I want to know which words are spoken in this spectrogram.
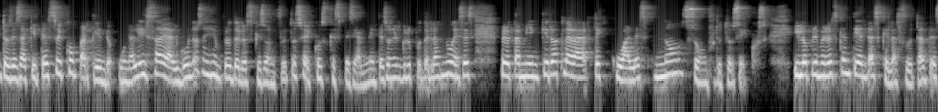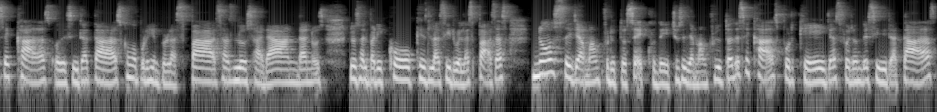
Entonces, aquí te estoy compartiendo una lista de algunos ejemplos de los que son frutos secos, que especialmente son el grupo de las nueces, pero también quiero aclararte cuál no son frutos secos. Y lo primero es que entiendas que las frutas desecadas o deshidratadas, como por ejemplo las pasas, los arándanos, los albaricoques, las ciruelas pasas, no se llaman frutos secos. De hecho, se llaman frutas desecadas porque ellas fueron deshidratadas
